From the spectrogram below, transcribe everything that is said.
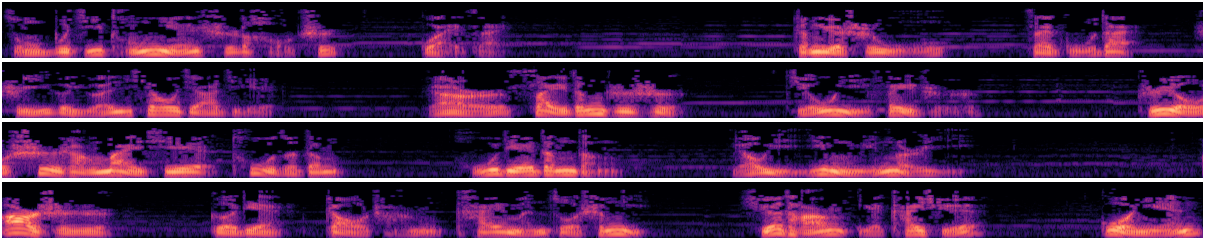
总不及童年时的好吃，怪哉！正月十五在古代是一个元宵佳节，然而赛灯之事久已废止，只有市上卖些兔子灯、蝴蝶灯等，聊以应名而已。二十日，各店照常开门做生意。学堂也开学，过年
